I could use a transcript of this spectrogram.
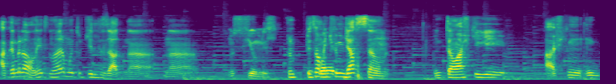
a câmera lenta não era muito utilizada na, na, nos filmes, principalmente filme de ação, né? Então acho que acho que um,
